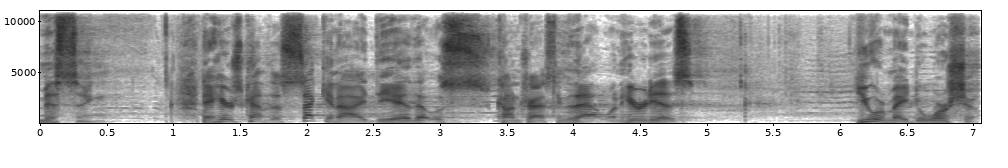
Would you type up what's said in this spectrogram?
missing. Now, here's kind of the second idea that was contrasting to that one. Here it is You were made to worship.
